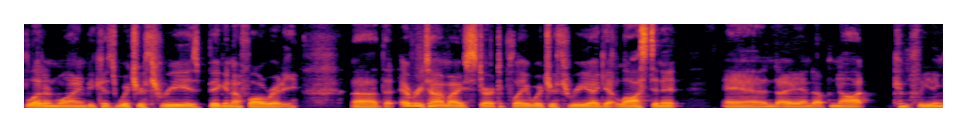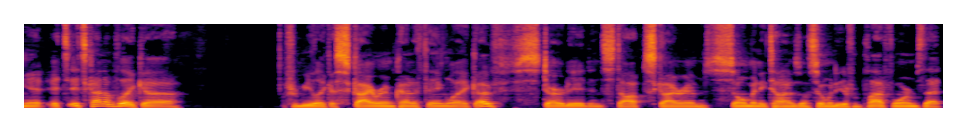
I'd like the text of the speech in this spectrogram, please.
Blood and Wine because Witcher 3 is big enough already. Uh, that every time I start to play Witcher 3, I get lost in it and I end up not completing it. It's it's kind of like a for me like a Skyrim kind of thing. Like I've started and stopped Skyrim so many times on so many different platforms that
